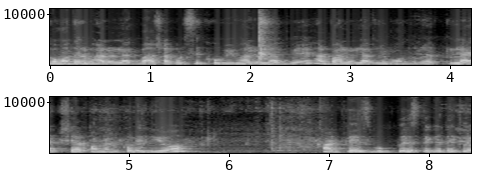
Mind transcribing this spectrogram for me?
তোমাদের ভালো লাগবে, আশা করছি খুবই ভালো লাগবে। আর ভালো লাগলে বন্ধুরা একটু লাইক শেয়ার কমেন্ট করে দিও। আর ফেসবুক পেজ থেকে দেখলে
